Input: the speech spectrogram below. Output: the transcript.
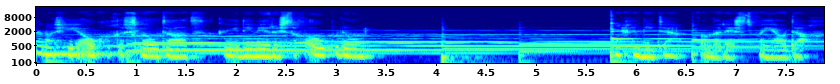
En als je je ogen gesloten had, kun je die weer rustig open doen. En genieten van de rest van jouw dag.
